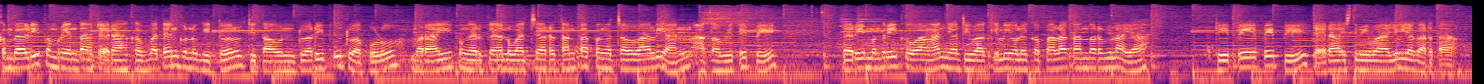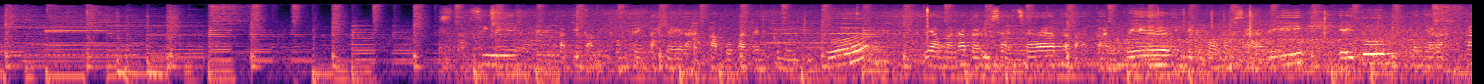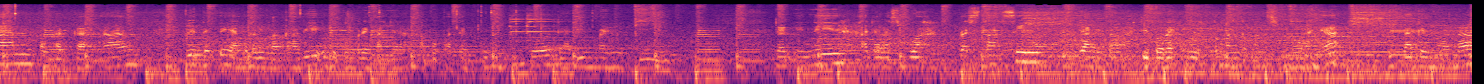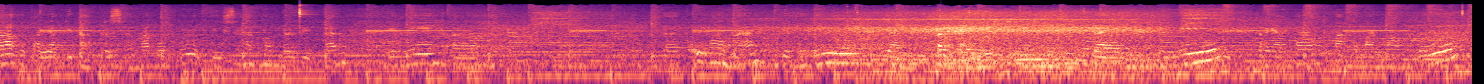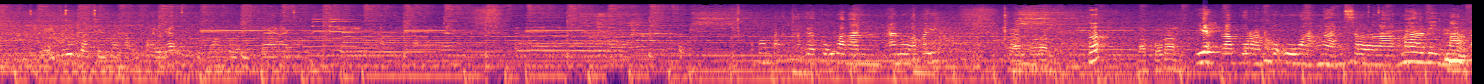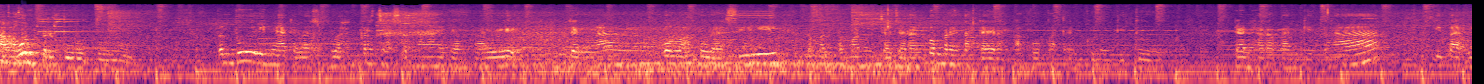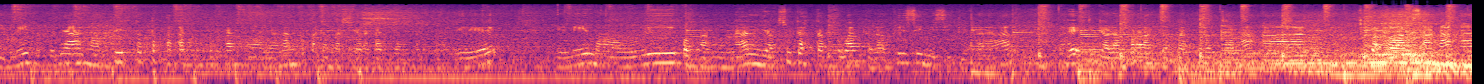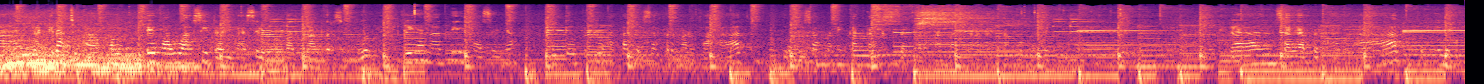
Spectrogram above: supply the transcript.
Kembali pemerintah daerah Kabupaten Gunung Kidul di tahun 2020 meraih penghargaan wajar tanpa pengecualian atau WTP dari Menteri Keuangan yang diwakili oleh Kepala Kantor Wilayah DPPB Daerah Istimewa Yogyakarta. Prestasi bagi kami pemerintah daerah Kabupaten Gunung Kidul yang mana baru saja Bapak Kanwil ini ke Wonosari yaitu menyerahkan penghargaan WTP yang kelima kali untuk pemerintah daerah Kabupaten Gunung Kidul dari Menki. Dan ini adalah sebuah prestasi yang telah ditoreh oleh teman-teman semuanya bagaimana upaya kita bersama untuk bisa memberikan ini uh, keuangan ini apa namanya eh, apa pak keuangan anu apa ya? Laporan. Hah? laporan. Ya laporan keuangan selama lima tahun berturut-turut. Tentu ini adalah sebuah kerjasama yang baik dengan kolaborasi teman-teman jajaran pemerintah daerah Kabupaten Gunung Kidul. Dan harapan kita kita ini tentunya nanti tetap akan memberikan pelayanan kepada masyarakat yang terbaik. Ini melalui pembangunan yang sudah tertuang dalam visi misi kita baik di dalam perencanaan juga pelaksanaan dan kita juga mengevaluasi dari hasil pembangunan tersebut sehingga nanti hasilnya betul-betul akan bisa bermanfaat untuk bisa meningkatkan kesejahteraan masyarakat dan saya berharap ini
